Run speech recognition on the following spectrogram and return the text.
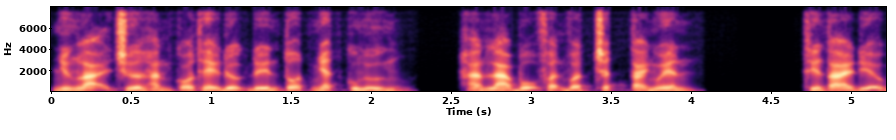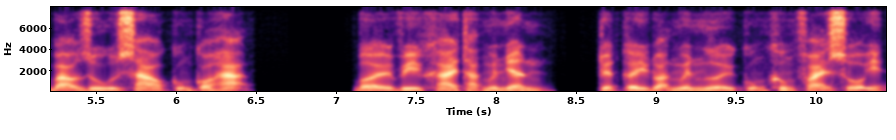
nhưng lại chưa hẳn có thể được đến tốt nhất cung ứng, hẳn là bộ phận vật chất tài nguyên. Thiên tài địa bảo dù sao cũng có hạn. Bởi vì khai thác nguyên nhân, tuyệt cây đoạn nguyên người cũng không phải số ít.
